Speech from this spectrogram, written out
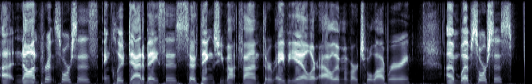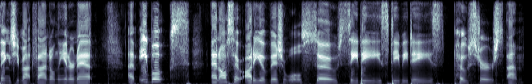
Uh, non-print sources include databases, so things you might find through AVL or Alabama Virtual Library. Um, web sources, things you might find on the internet. Um, ebooks, and also audio visuals, so CDs, DVDs, posters, um,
